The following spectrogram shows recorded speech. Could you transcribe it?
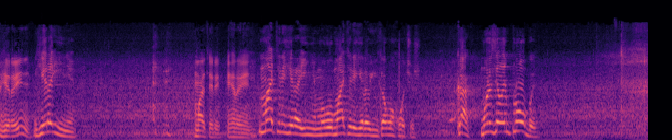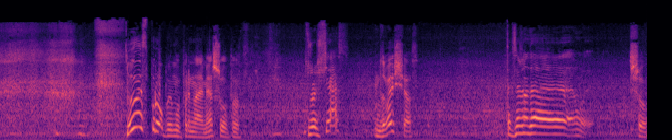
Героїні? Героини. Матері героїні. Матери героини, могу матери героини, кого хочешь. Как? Может, сделаем пробы? Ну, давай спробуємо принаймні, а що? п- Что, сейчас? Ну, Давай зараз. Так же надо, э, Що?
